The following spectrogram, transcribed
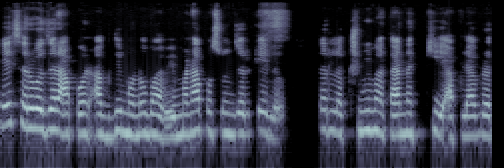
हे सर्व जर आपण अगदी मनोभावे मनापासून जर केलं तर लक्ष्मी माता नक्की आपल्या व्रत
